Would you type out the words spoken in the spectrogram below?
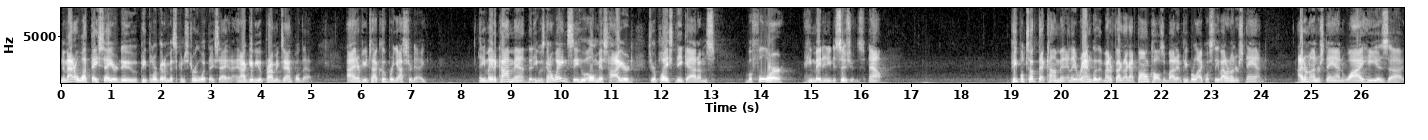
no matter what they say or do, people are going to misconstrue what they say. And I'll give you a prime example of that. I interviewed Ty Cooper yesterday, and he made a comment that he was going to wait and see who Ole Miss hired to replace Deke Adams before he made any decisions. Now, people took that comment and they ran with it. Matter of fact, I got phone calls about it, and people are like, "Well, Steve, I don't understand. I don't understand why he is. Uh,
